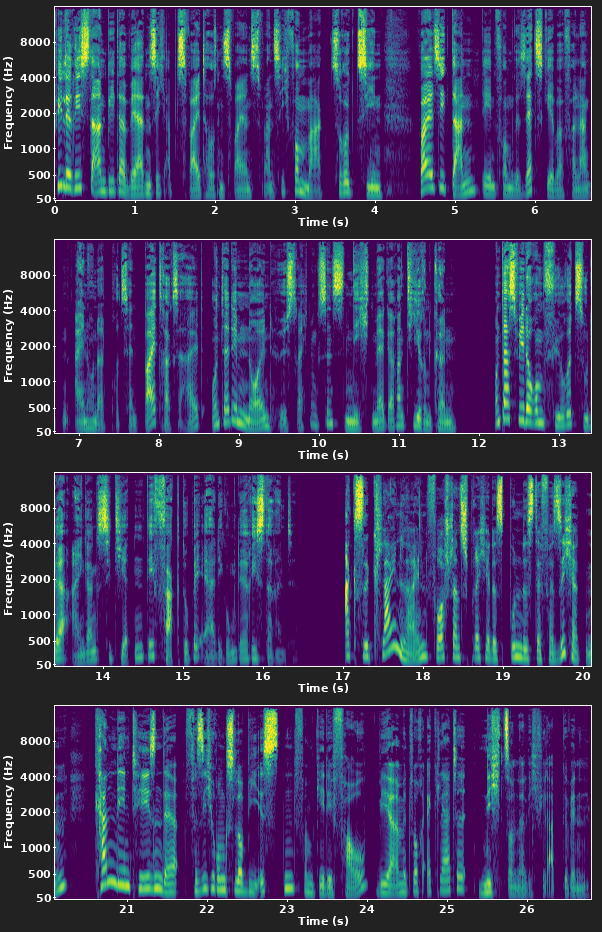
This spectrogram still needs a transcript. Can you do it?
Viele Riester-Anbieter werden sich ab 2022 vom Markt zurückziehen, weil sie dann den vom Gesetzgeber verlangten 100% Beitragserhalt unter dem neuen Höchstrechnungszins nicht mehr garantieren können. Und das wiederum führe zu der eingangs zitierten de facto Beerdigung der Riester-Rente. Axel Kleinlein, Vorstandssprecher des Bundes der Versicherten, kann den Thesen der Versicherungslobbyisten vom GDV, wie er am Mittwoch erklärte, nicht sonderlich viel abgewinnen.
